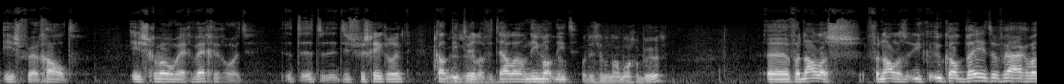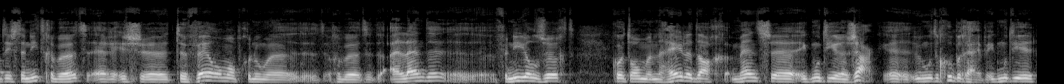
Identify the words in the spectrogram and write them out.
is vergald. Is gewoonweg weggegooid. Het, het, het is verschrikkelijk. Ik kan het niet willen vertellen aan niemand niet. Wat is er dan allemaal gebeurd? Eh, van alles, van alles. U, u kan beter vragen wat is er niet gebeurd. Er is eh, te veel om opgenoemen eh, gebeurd. De ellende, eh, vernielzucht. Kortom, een hele dag mensen. Ik moet hier een zaak. u moet het goed begrijpen. Ik moet hier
